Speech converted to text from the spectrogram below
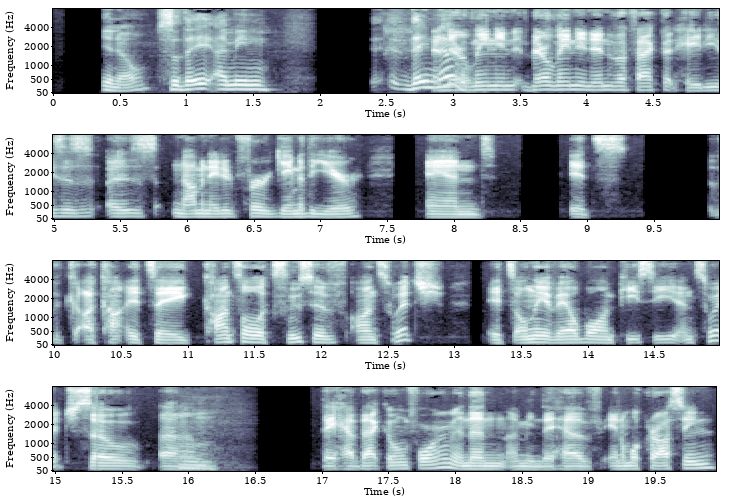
you know. So they I mean they and know. they're leaning they're leaning into the fact that Hades is is nominated for Game of the Year, and it's a, it's a console exclusive on Switch. It's only available on PC and Switch, so um, Hmm. They have that going for them. And then I mean they have Animal Crossing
